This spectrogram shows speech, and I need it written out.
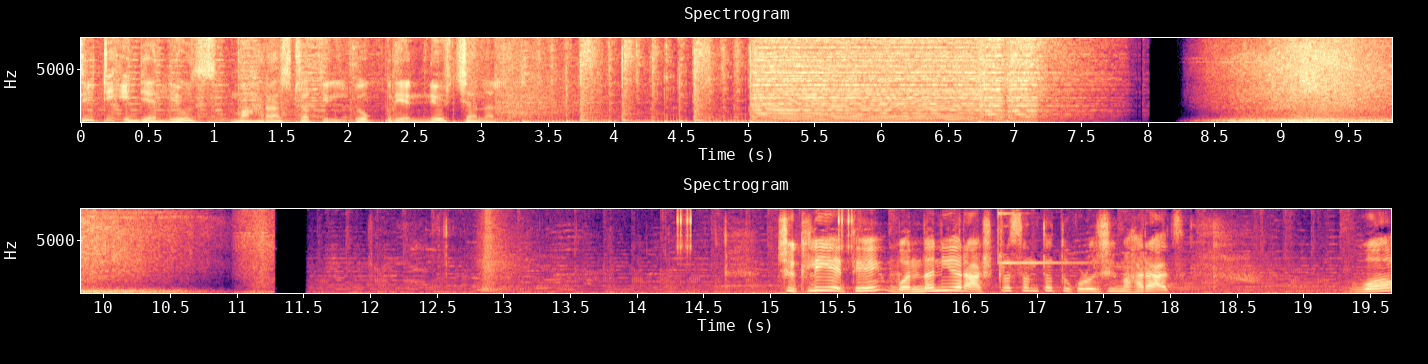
सिटी इंडिया न्यूज महाराष्ट्रातील लोकप्रिय न्यूज चॅनल. चिखली येथे वंदनीय राष्ट्रसंत तुकडोजी महाराज व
